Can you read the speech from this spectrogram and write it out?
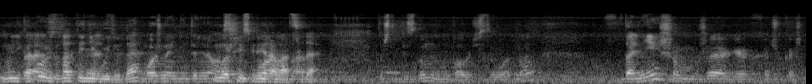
ну, никакого да, результата и не да, будет, да? Можно и не тренироваться. Можешь не без плана, тренироваться, да. Потому что бездумно не получится. Вот. Но в дальнейшем уже я хочу, конечно,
